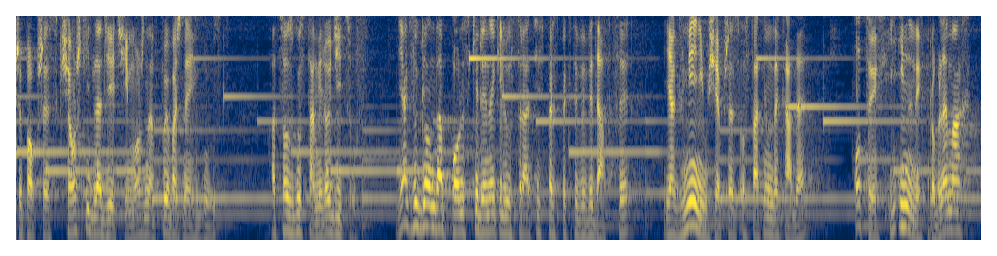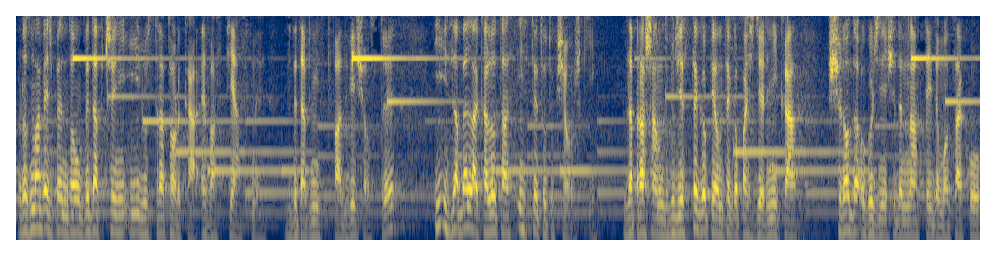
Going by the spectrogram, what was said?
Czy poprzez książki dla dzieci można wpływać na ich gust? A co z gustami rodziców? Jak wygląda polski rynek ilustracji z perspektywy wydawcy? Jak zmienił się przez ostatnią dekadę? O tych i innych problemach rozmawiać będą wydawczyni i ilustratorka Ewa Stiasny z wydawnictwa Dwie Siostry i Izabela Kaluta z Instytutu Książki. Zapraszam 25 października w środę o godzinie 17 do Mocaku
